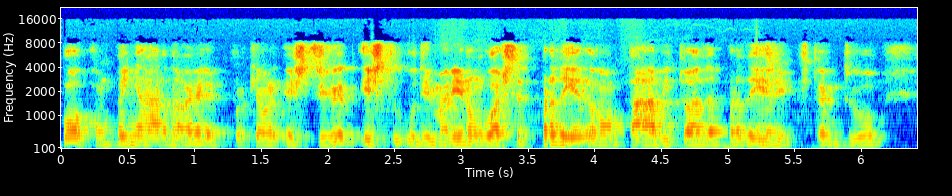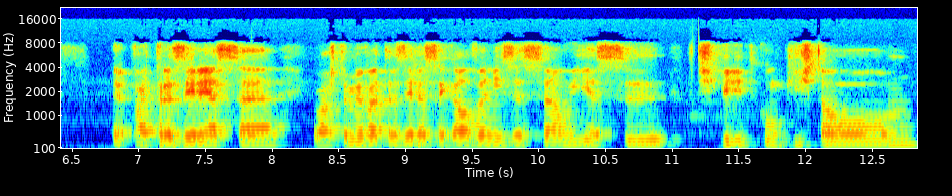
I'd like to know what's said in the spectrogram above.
para acompanhar, não é? Porque é este, este, o Di Maria não gosta de perder, ele não está habituado a perder e, portanto, vai trazer essa, eu acho que também vai trazer essa galvanização e esse espírito de conquista ao,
